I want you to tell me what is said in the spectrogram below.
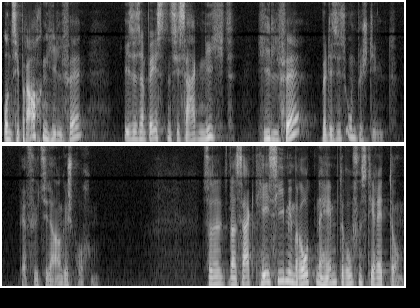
und Sie brauchen Hilfe, ist es am besten, Sie sagen nicht Hilfe, weil das ist unbestimmt. Wer fühlt sich da angesprochen? Sondern man sagt, hey, Sie im roten Hemd, rufen Sie die Rettung.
